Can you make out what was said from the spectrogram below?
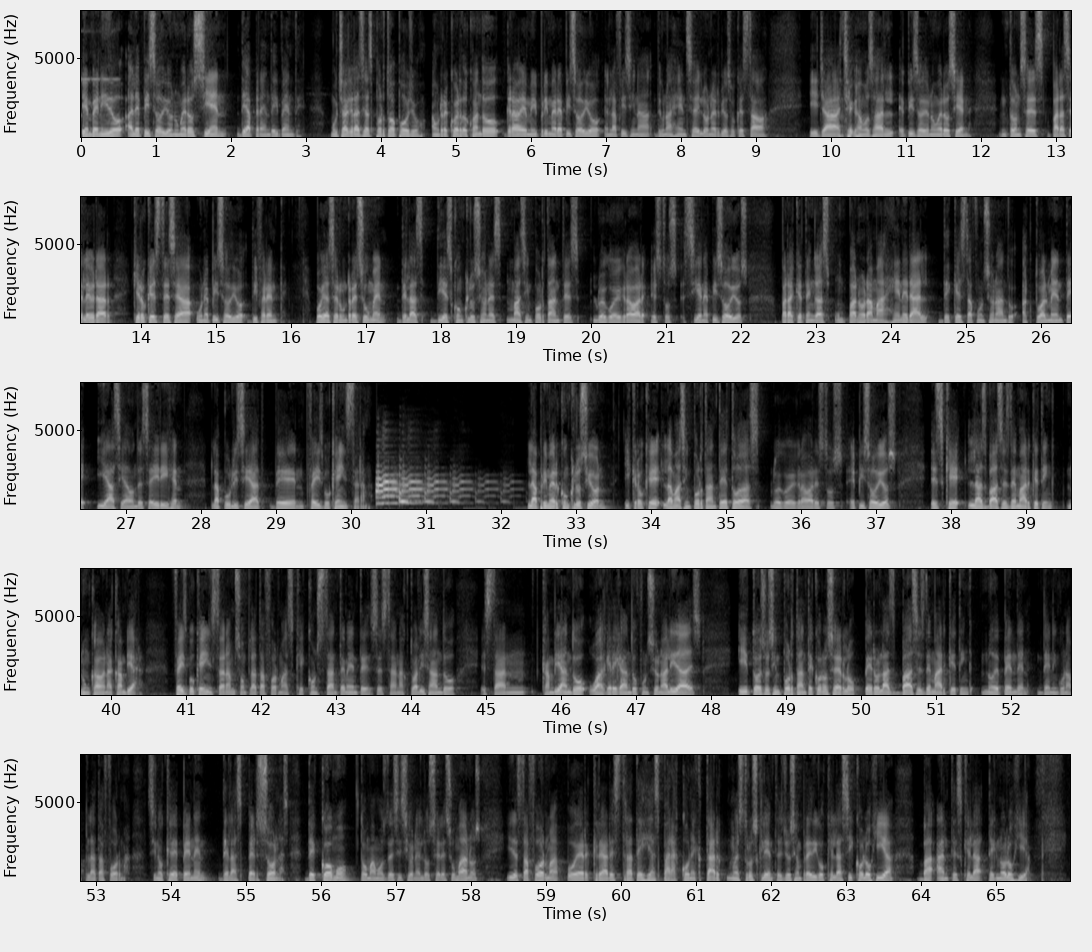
Bienvenido al episodio número 100 de Aprende y Vende. Muchas gracias por tu apoyo. Aún recuerdo cuando grabé mi primer episodio en la oficina de una agencia y lo nervioso que estaba. Y ya llegamos al episodio número 100. Entonces, para celebrar, quiero que este sea un episodio diferente. Voy a hacer un resumen de las 10 conclusiones más importantes luego de grabar estos 100 episodios para que tengas un panorama general de qué está funcionando actualmente y hacia dónde se dirigen la publicidad de Facebook e Instagram. La primera conclusión, y creo que la más importante de todas, luego de grabar estos episodios, es que las bases de marketing nunca van a cambiar. Facebook e Instagram son plataformas que constantemente se están actualizando, están cambiando o agregando funcionalidades y todo eso es importante conocerlo, pero las bases de marketing no dependen de ninguna plataforma, sino que dependen de las personas, de cómo tomamos decisiones los seres humanos y de esta forma poder crear estrategias para conectar nuestros clientes. Yo siempre digo que la psicología va antes que la tecnología.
